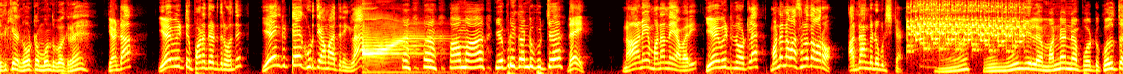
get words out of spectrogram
எதுக்கே நோட்டை மோந்து பாக்குற? ஏன்டா என் வீட்டு பணத்தை எடுத்துட்டு வந்து என்கிட்டே கொடுத்து ஏமாத்துறீங்களா? ஆமா எப்படி கண்டுபிடிச்ச? டேய் நானே மண்ணெண்ணெய் வியாபாரி என் வீட்டு நோட்ல மண்ணெண்ணெய் வாசனை தான் வரும். அதான் கண்டுபிடிச்சிட்டேன். உன் மூஞ்சில மண்ணெண்ணெய் போட்டு கொளுத்த.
